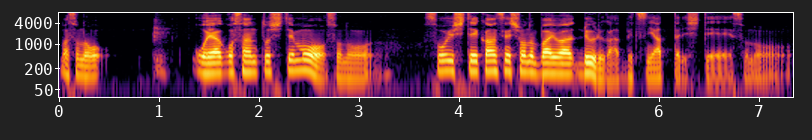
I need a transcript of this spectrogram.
まあその 親御さんとしてもそのそういう指定感染症の場合はルールが別にあったりしてその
